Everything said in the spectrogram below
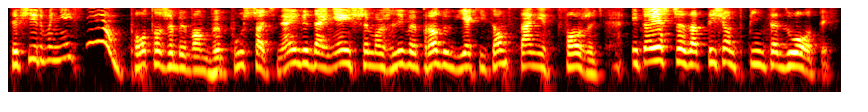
Te firmy nie istnieją po to, żeby wam wypuszczać najwydajniejszy możliwy produkt, jaki są w stanie stworzyć. I to jeszcze za 1500 złotych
